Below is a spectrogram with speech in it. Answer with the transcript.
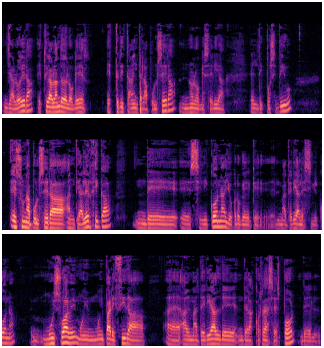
ya lo era. Estoy hablando de lo que es estrictamente la pulsera, no lo que sería el dispositivo. Es una pulsera antialérgica de eh, silicona, yo creo que, el material es silicona, muy suave, muy, muy parecida eh, al material de, las correas Sport del,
